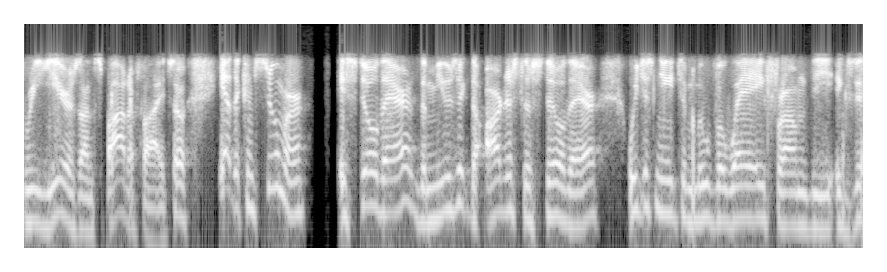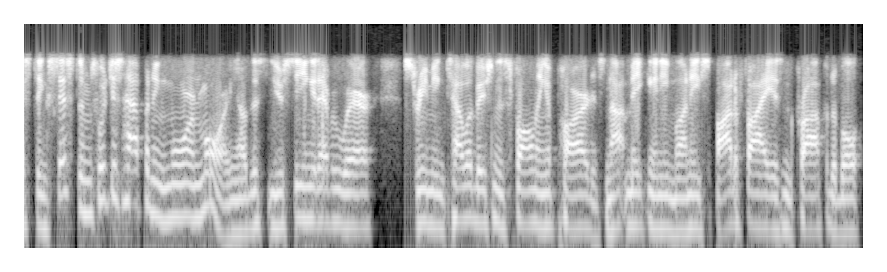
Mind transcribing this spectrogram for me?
three years on spotify so yeah the consumer is still there. The music, the artists are still there. We just need to move away from the existing systems, which is happening more and more. You know, this you're seeing it everywhere. Streaming television is falling apart. It's not making any money. Spotify isn't profitable.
